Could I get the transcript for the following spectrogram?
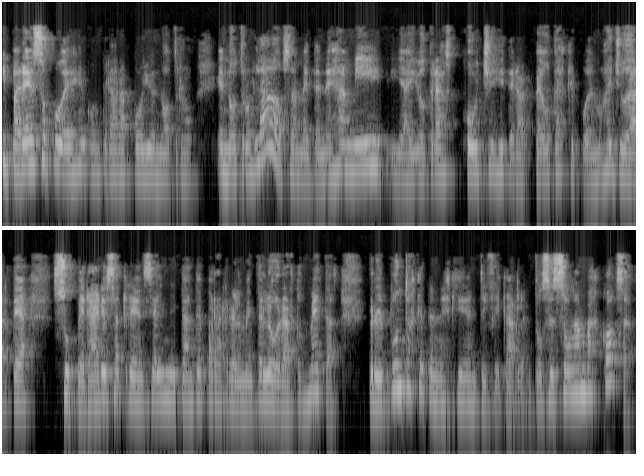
Y para eso podés encontrar apoyo en, otro, en otros lados. O sea, me tenés a mí y hay otras coaches y terapeutas que podemos ayudarte a superar esa creencia limitante para realmente lograr tus metas. Pero el punto es que tenés que identificarla. Entonces son ambas cosas.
